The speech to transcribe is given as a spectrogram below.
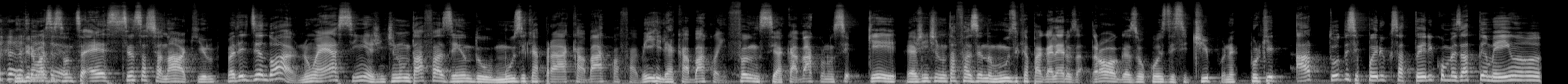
indo numa sessão... De... É sensacional aquilo. Mas ele dizendo, ó, oh, não é assim. A gente não tá fazendo música para acabar com a família, acabar com a infância, acabar com não sei o quê. A gente não tá fazendo música pra galera usar drogas ou coisas desse tipo, né? Porque há todo esse pânico satânico, mas há também uh,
